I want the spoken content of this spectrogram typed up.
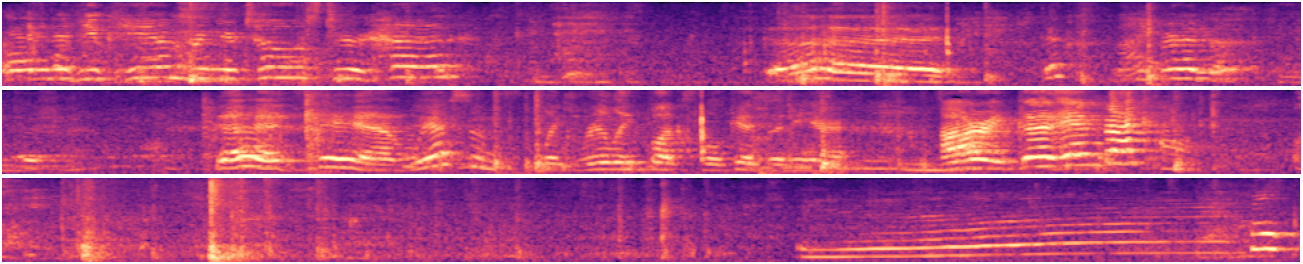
And if you can, bring your toes to your head. Good. Good. Sam. We have some like really flexible kids in here. All right, good. And back. And boop.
